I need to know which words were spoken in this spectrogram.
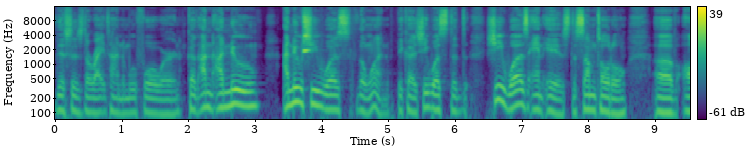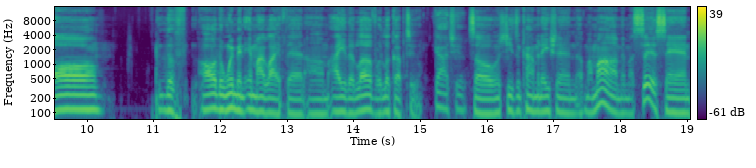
this is the right time to move forward because I, I knew I knew she was the one because she was the she was and is the sum total of all the all the women in my life that um I either love or look up to. Got you. So she's a combination of my mom and my sis and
